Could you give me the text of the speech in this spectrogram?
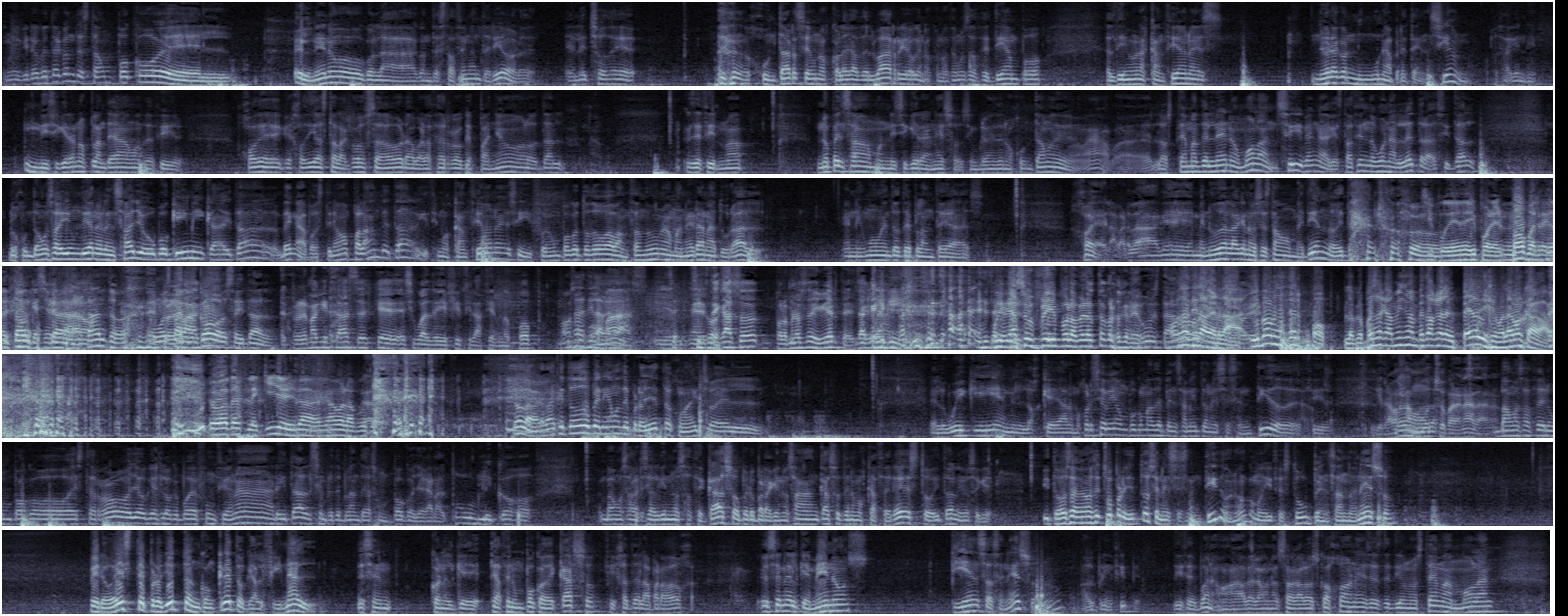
Bueno, Creo que te ha contestado un poco el, el neno con la contestación anterior. El hecho de juntarse unos colegas del barrio que nos conocemos hace tiempo. Él tiene unas canciones. No era con ninguna pretensión. O sea que ni, ni siquiera nos planteábamos decir, joder, que jodida está la cosa ahora para hacer rock español o tal. Es decir, no, no pensábamos ni siquiera en eso, simplemente nos juntamos y ah, pues, los temas del neno molan, sí, venga, que está haciendo buenas letras y tal. Nos juntamos ahí un día en el ensayo, hubo química y tal. Venga, pues tiramos para adelante y tal. Hicimos canciones y fue un poco todo avanzando de una manera natural. En ningún momento te planteas, joder, la verdad que menuda en la que nos estamos metiendo y tal. ¿no? Si pudiera ir por el pop, el reggaetón, que se Claro. vea tanto. El ¿Cómo está la problema cosa y tal? El problema quizás es que es igual de difícil haciendo pop. Vamos a decir la verdad. más. Y Sí, en este caso, por lo menos se divierte. Ya que, voy a sufrir, por lo menos toco lo que me gusta. Vamos a decir la verdad. Es. Íbamos a hacer pop. Lo que pasa es que a mí se me empezó a caer el pelo y dijimos, la hemos cagado. Luego hacer flequillo y nada, me cago en la puta. No, la verdad que todos veníamos de proyectos, como ha dicho el, el wiki, en los que a lo mejor sí había un poco más de pensamiento en ese sentido, de decir... Y trabajan mucho para nada, ¿no? Vamos a hacer un poco este rollo, qué es lo que puede funcionar y tal. Siempre te planteas un poco llegar al público, vamos a ver si alguien nos hace caso, pero para que nos hagan caso tenemos que hacer esto y tal, y no sé qué. Y todos habíamos hecho proyectos en ese sentido, ¿no? Como dices tú, pensando en eso. Pero este proyecto en concreto, que al final es en, con el que te hacen un poco de caso, fíjate la paradoja, es en el que menos piensas en eso, ¿no? Al principio. Dices, bueno, vamos a ver lo que nos salga a los cojones, este tiene unos temas, molan,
